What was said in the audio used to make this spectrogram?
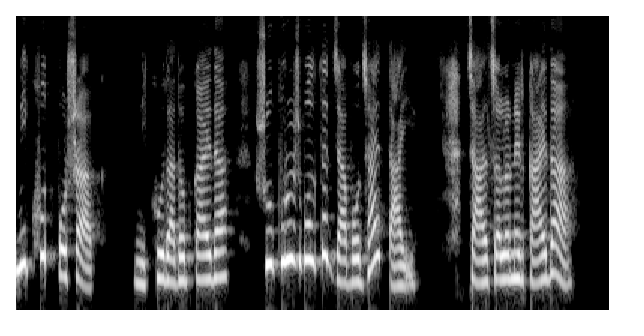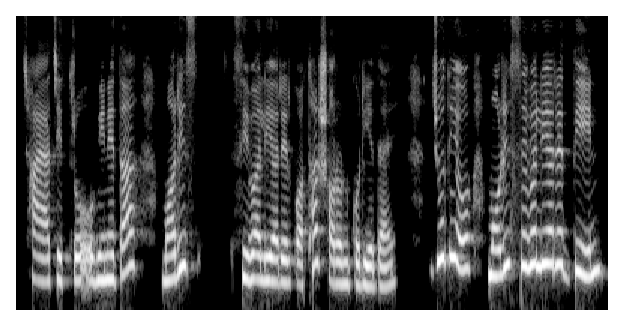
নিখুঁত পোশাক নিখুঁত আদব কায়দা, সুপুরুষ বলতে যা বোঝায় তাই। চালচলনের কায়দা, ছায়াচিত্র অভিনেতা মরিস সিভালিয়ারের কথা স্মরণ করিয়ে দেয়। যদিও মরিস সিভালিয়ারের দিন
